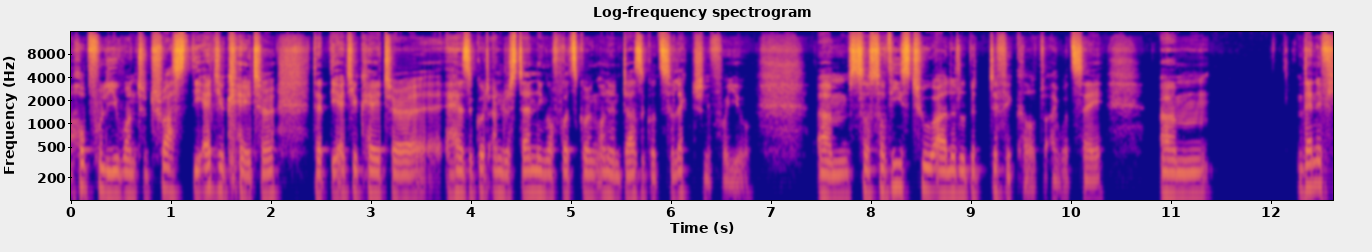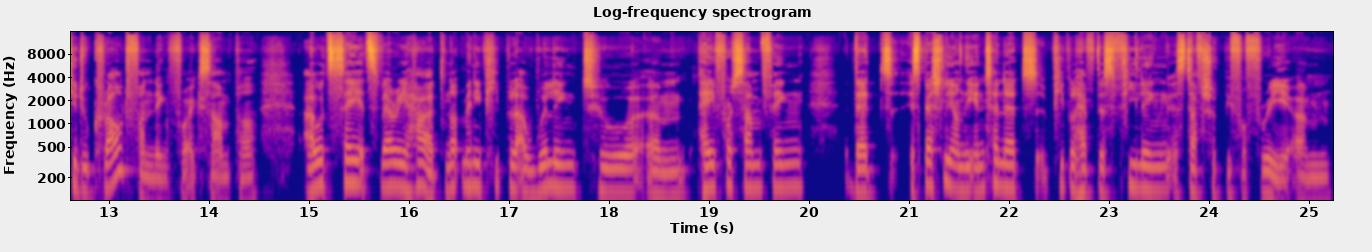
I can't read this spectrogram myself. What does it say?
hopefully you want to trust the educator that the educator has a good understanding of what's going on and does a good selection for you. Um, so so these two are a little bit difficult i would say. Um, then if you do crowdfunding, for example, I would say it's very hard. Not many people are willing to um, pay for something that, especially on the internet, people have this feeling stuff should be for free. Um,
